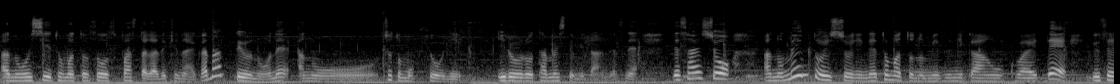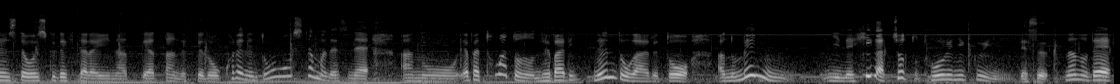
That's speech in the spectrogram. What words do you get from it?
あの美味しいトマトソースパスタができないかなっていうのをね、あの、ちょっと目標にいろいろ試してみたんですね。で最初あの麺と一緒にねトマトの水煮缶を加えて湯煎して美味しくできたらいいなってやったんですけどこれねどうしてもですねあのやっぱりトマトの粘り粘度があるとあの麺にね火がちょっと通りにくいんです。なので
